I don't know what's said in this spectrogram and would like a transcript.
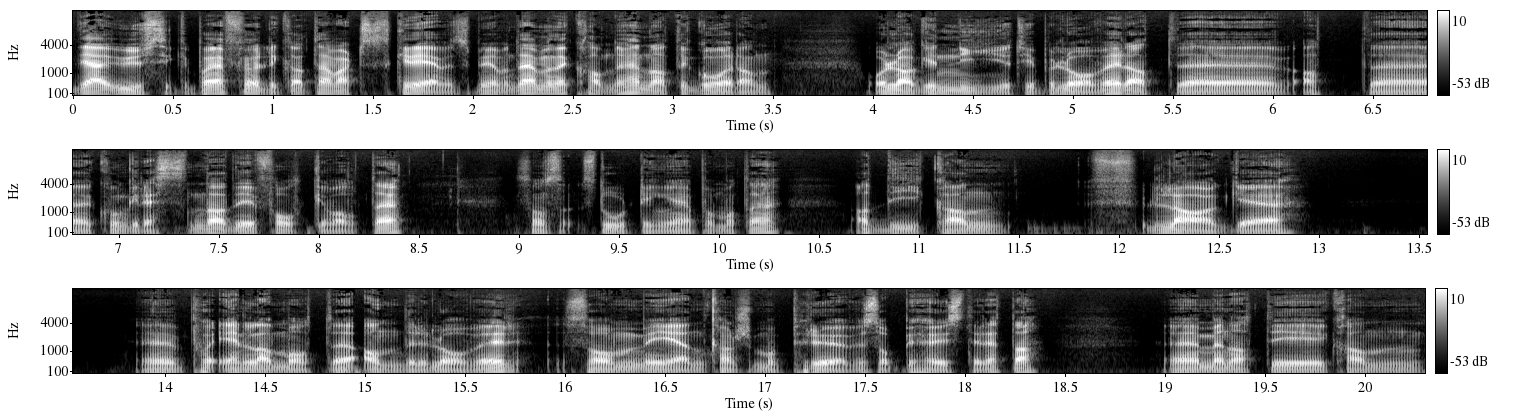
det er jeg usikker på. Jeg føler ikke at det har vært skrevet så mye om det, men det kan jo hende at det går an å lage nye typer lover. At, eh, at eh, Kongressen, da, de folkevalgte, sånn Stortinget på en måte, at de kan lage eh, på en eller annen måte andre lover, som igjen kanskje må prøves opp i Høyesterett, da. Eh, men at de kan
